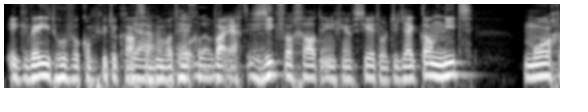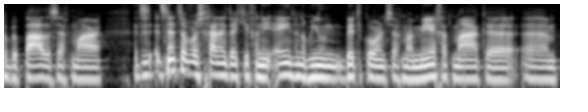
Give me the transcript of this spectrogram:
ik weet niet hoeveel computerkracht, ja, zeg maar, wat waar echt ziek veel geld in geïnvesteerd wordt. Dus jij kan niet morgen bepalen, zeg maar. Het is, het is net zo waarschijnlijk dat je van die 21 miljoen bitcoin, zeg maar, meer gaat maken. Um,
